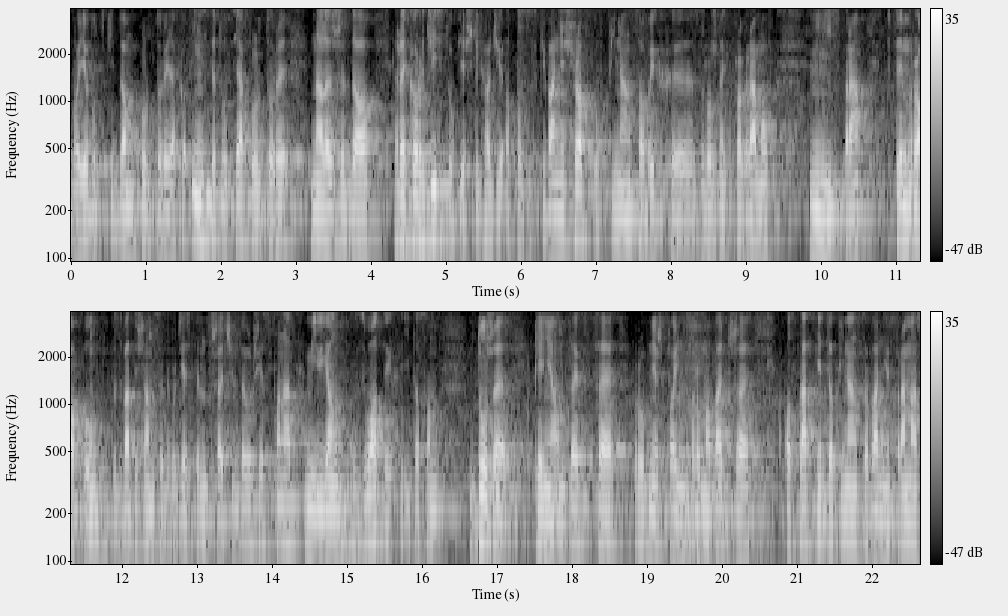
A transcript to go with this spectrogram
Wojewódzki Dom Kultury jako instytucja kultury należy do rekordzistów, jeśli chodzi o pozyskiwanie środków finansowych e, z różnych programów ministra. W tym roku, w 2023, to już jest ponad milion złotych i to są duże pieniądze. Chcę również poinformować, że ostatnie dofinansowanie w ramach,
